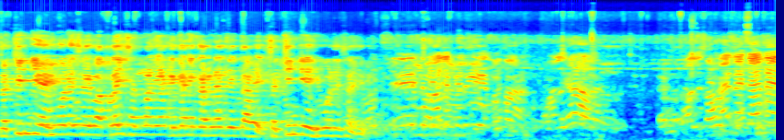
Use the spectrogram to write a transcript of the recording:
सचिनजी अहिवडे साहेब आपलाही सन्मान या ठिकाणी करण्यात येत आहे सचिनजी अहिवडे साहेब माझ्या घरी ये बाबा. मला या. काय नाही, काय नाही.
